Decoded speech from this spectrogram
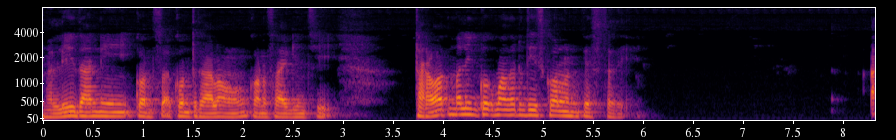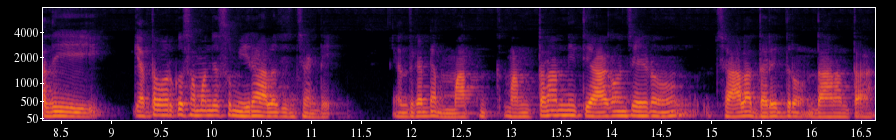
మళ్ళీ దాన్ని కొంత కొంతకాలం కొనసాగించి తర్వాత మళ్ళీ ఇంకొక మంత్రం తీసుకోవాలనిపిస్తుంది. అది ఎంతవరకు సమంజసం మీరే ఆలోచించండి. ఎందుకంటే మం- మంత్రాన్ని త్యాగం చేయడం చాలా దరిద్రం దానంతా.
